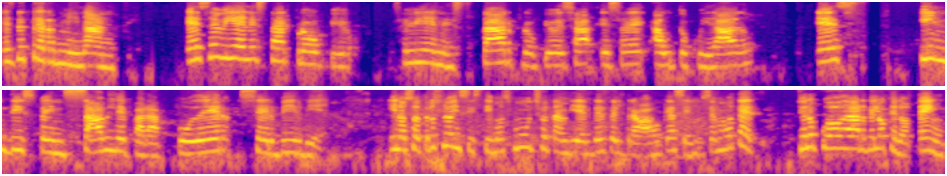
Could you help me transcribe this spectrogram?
es determinante. Ese bienestar propio, ese bienestar propio, esa, ese autocuidado, es indispensable para poder servir bien. Y nosotros lo insistimos mucho también desde el trabajo que hacemos en Motet yo no puedo dar de lo que no tengo.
